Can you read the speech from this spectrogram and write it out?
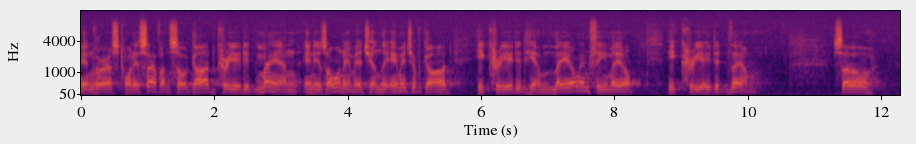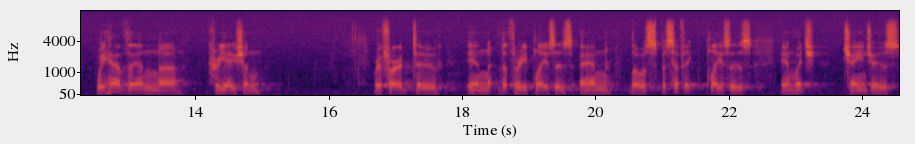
in verse 27. So God created man in his own image, in the image of God. He created him, male and female. He created them. So we have then uh, creation referred to in the three places and those specific places in which changes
